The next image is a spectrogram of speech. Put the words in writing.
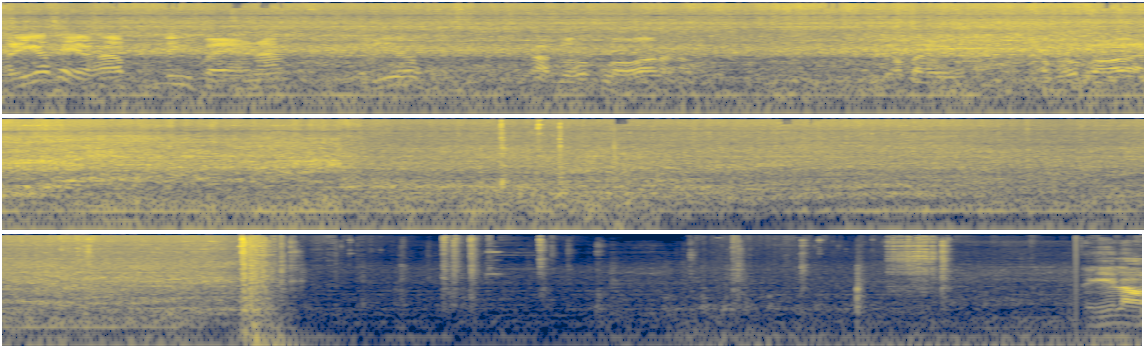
อันนี้ก็ เสร็จแล้วครับติดแปลนะอันนี้ขับรถหกล้อนะครับเดี๋ยวไปขับรถหกล้อกันนี้เรา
